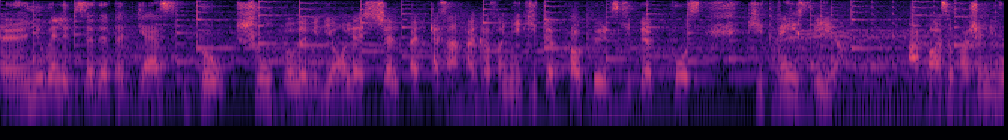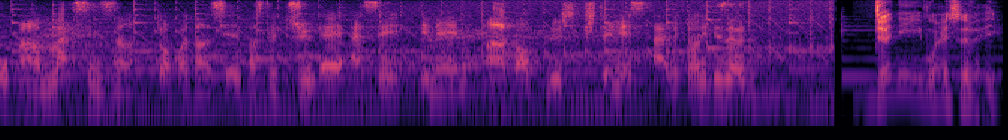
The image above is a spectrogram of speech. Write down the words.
Un nouvel épisode de podcast Go Shoot pour le million, le seul podcast en francophonie qui te propulse, qui te pousse, qui t'inspire à passer au prochain niveau en maximisant ton potentiel parce que tu es assez et même encore plus. Je te laisse avec ton épisode. Vous recevrez.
